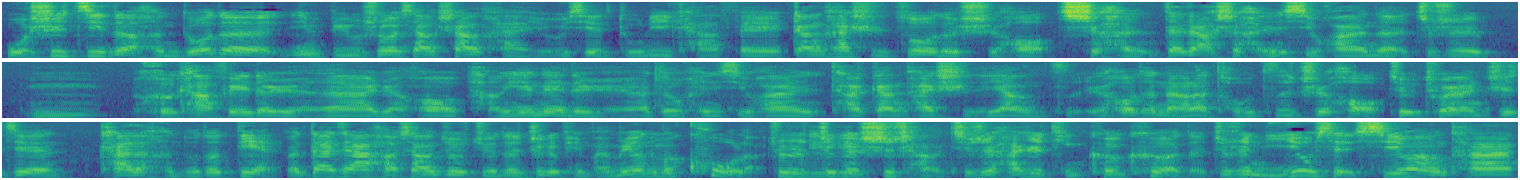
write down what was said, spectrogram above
我是记得很多的，因比如说像上海有一些独立咖啡，刚开始做的时候是很大家是很喜欢的，就是。嗯，喝咖啡的人啊，然后行业内的人啊，都很喜欢他刚开始的样子。然后他拿了投资之后，就突然之间开了很多的店，那大家好像就觉得这个品牌没有那么酷了。就是这个市场其实还是挺苛刻的，就是你又想希望他。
